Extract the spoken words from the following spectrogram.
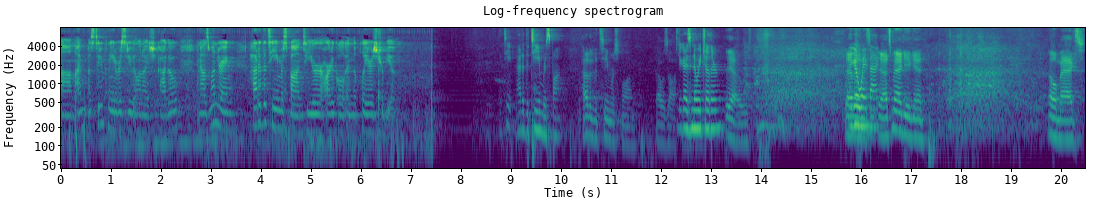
Um, I'm a student from the University of Illinois Chicago, and I was wondering how did the team respond to your article in the Players Tribune? The team. How did the team respond? How did the team respond? That was awesome. You guys know each other? Yeah. They go way back. Yeah, it's Maggie again. oh, Mags.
